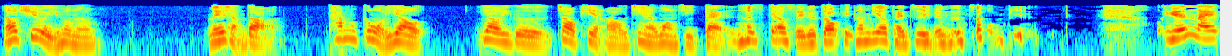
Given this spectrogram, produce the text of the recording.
然后去了以后呢，没有想到他们跟我要要一个照片啊，我竟然忘记带，那是要谁的照片？他们要台志远的照片。原来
